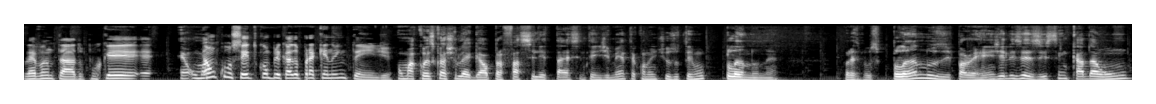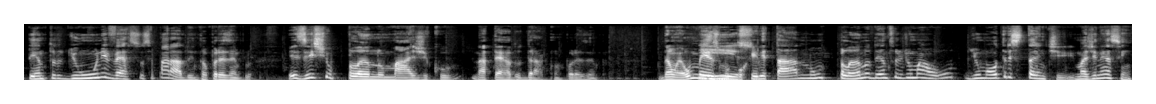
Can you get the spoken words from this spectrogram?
levantado, porque é, É uma, é um conceito complicado pra quem não entende. uma coisa que eu acho legal pra facilitar esse entendimento é quando a gente usa o termo plano, né? Por exemplo, os planos de Power Ranger, eles existem cada um dentro de um universo separado. Então, por exemplo, existe o plano mágico na Terra do Drácon, por exemplo. Não é o mesmo, Isso. porque ele tá num plano dentro de uma, de uma outra estante. Imaginem assim,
